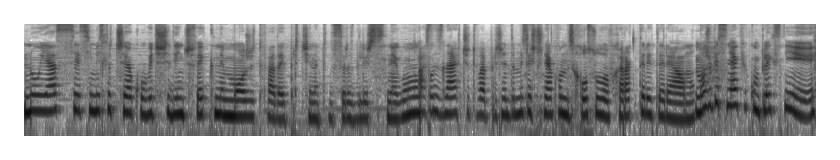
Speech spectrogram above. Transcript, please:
Но и аз се си мисля, че ако обичаш един човек, не може това да е причината да се разделиш с него. Аз не знаех, че това е причината. Мислех, че някакво несходство в характерите реално. Може би са някакви комплексни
